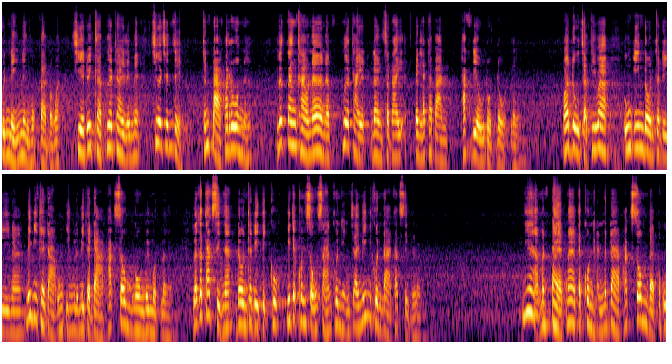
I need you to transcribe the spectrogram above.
คุณหนิงหนึ่งหกแปดบอกว่า เชียร์ด้วยค่ะเพื่อไทยเลยแม่เชื่อฉันสิฉันปากพระร่วงนะ เลือกตั้งคราวหน้านะเพื่อไทยแลนสไลด์เป็นรัฐบาลพักเดียวโดดๆเลยเพราะดูจากที่ว่าอุ้งอิงโดนคดีนะ ไม่มีใครด่าอุ้งอิงเลยมีแต่ด่าพักส้มงงไปหมดเลย แล้วก็ทักษิณนะโดนคดีติดคุก มีแต่คนสงสารคนเห็นใจ ไม่มีคนด่าทักษิณเลย เนี่ยมันแปลกมากแต่คนหันมาด่าพักส้มแบบโอ้โห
